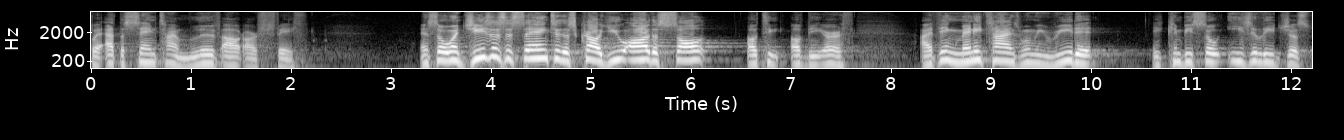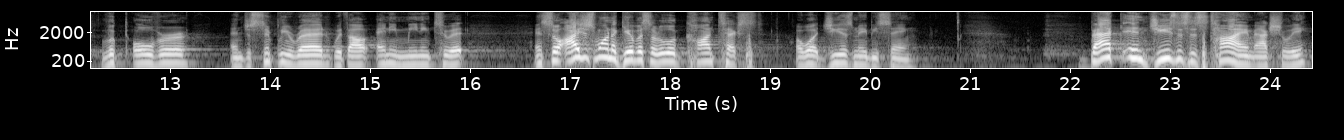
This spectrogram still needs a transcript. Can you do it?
but at the same time live out our faith. And so when Jesus is saying to this crowd, You are the salt of the earth, I think many times when we read it, it can be so easily just looked over and just simply read without any meaning to it. And so I just want to give us a little context of what Jesus may be saying. Back in Jesus' time, actually,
